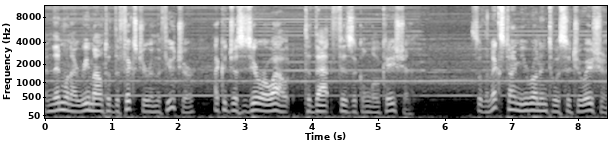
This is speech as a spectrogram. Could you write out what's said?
and then when I remounted the fixture in the future, I could just zero out to that physical location. So the next time you run into a situation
